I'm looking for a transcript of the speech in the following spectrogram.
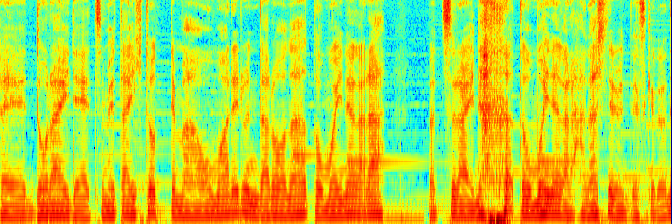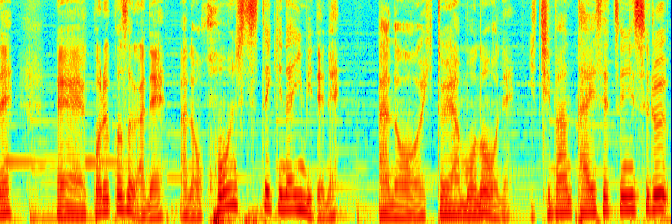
えー、ドライで冷たい人ってまあ思われるんだろうなと思いながら、まあ、辛いなと思いながら話してるんですけどね、えー、これこそがね、あの本質的な意味でね、あの人や物をね、一番大切にする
